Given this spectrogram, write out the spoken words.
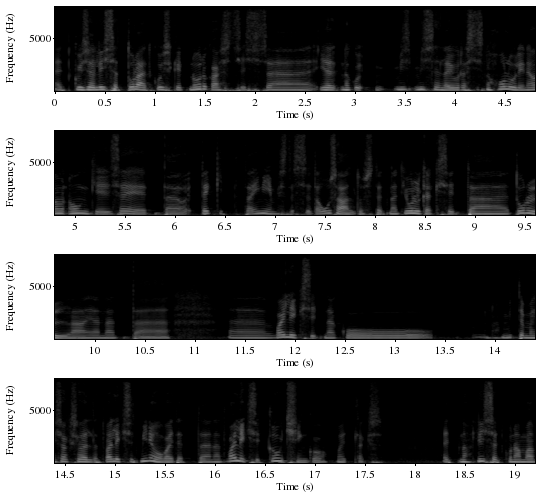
et kui sa lihtsalt tuled kuskilt nurgast, siis äh, ja nagu mis, mis selle juures siis noh, oluline on, ongi see, et äh, tekitada inimestes seda usaldust, et nad julgeksid äh, tulla ja nad valiksid nagu noh, mitte ma ei saaks öelda, et valiksid minu, vaid et nad valiksid coaching'u, ma ütleks. et noh, lihtsalt kuna ma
